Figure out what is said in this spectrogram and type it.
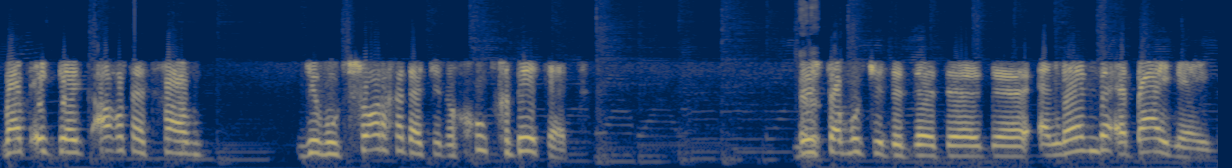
Want ik denk altijd van, je moet zorgen dat je een goed gebit hebt. Dus dan moet je de, de, de, de ellende erbij nemen.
